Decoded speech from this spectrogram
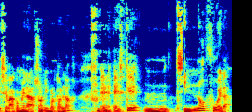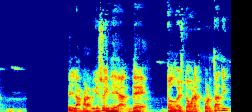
que se va a comer a Sony por todos lados, eh, es que mm, si no fuera la maravillosa idea de todo esto ahora es portátil,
